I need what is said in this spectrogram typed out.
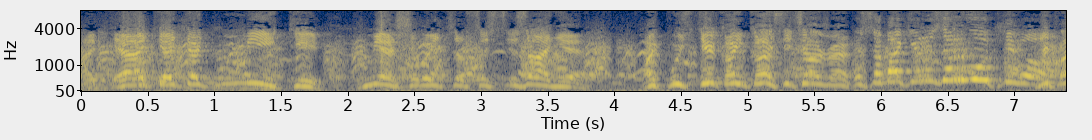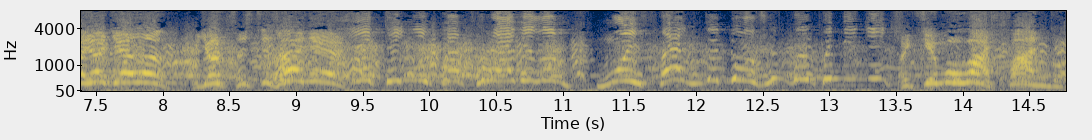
Опять этот Микки вмешивается в состязание. Отпусти конька сейчас же! Собаки разорвут его! Не твое дело! Идет состязание! Это не по правилам! Мой Фанго должен был победить! Почему ваш Фанго,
